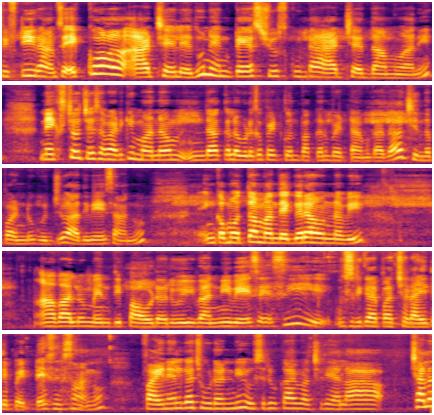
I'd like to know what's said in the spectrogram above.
ఫిఫ్టీ గ్రామ్స్. ఎక్కువ యాడ్ చేయలేదు. నేను టేస్ట్ చూసుకుంటా యాడ్ చేద్దాము అని. నెక్స్ట్ వచ్చేసేపాటికి మనం ఇందాకలా ఉడకపెట్టుకొని పక్కన పెట్టాం కదా చింతపండు గుజ్జు అది వేసాను. ఇంకా మొత్తం మన దగ్గర ఉన్నవి ఆవాలు మెంతి పౌడరు ఇవన్నీ వేసేసి ఉసిరికాయ పచ్చడి అయితే పెట్టేసేసాను. ఫైనల్గా చూడండి ఉసిరికాయ పచ్చడి ఎలా చాలా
